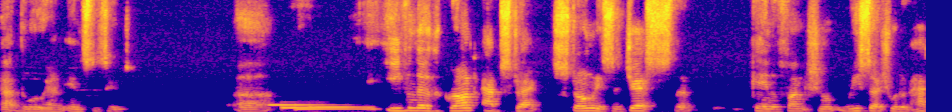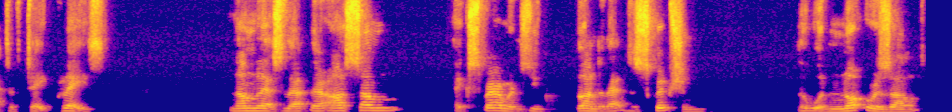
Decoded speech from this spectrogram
at the Wuhan Institute. Uh, even though the grant abstract strongly suggests that gain of function research would have had to take place, nonetheless, that there are some experiments you under that description that would not result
